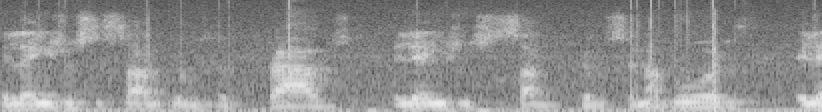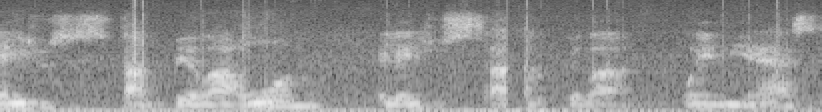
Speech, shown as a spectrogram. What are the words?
ele é injustiçado pelos deputados, ele é injustiçado pelos senadores, ele é injustiçado pela ONU, ele é injustiçado pela OMS.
